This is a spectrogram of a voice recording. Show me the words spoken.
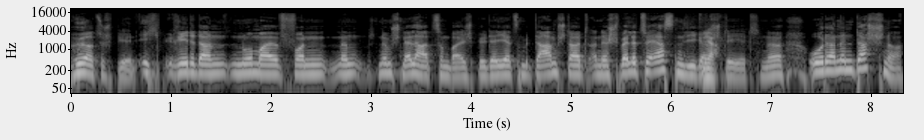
höher zu spielen. Ich rede dann nur mal von einem, einem Schnellhardt zum Beispiel, der jetzt mit Darmstadt an der Schwelle zur ersten Liga Ja. steht. Ne? Oder einen Daschner,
